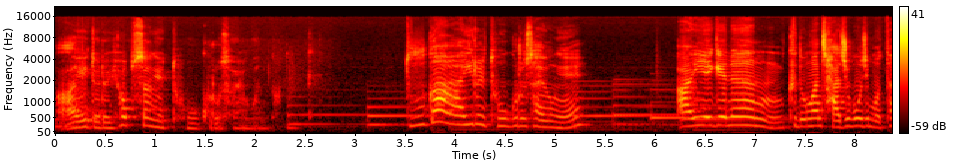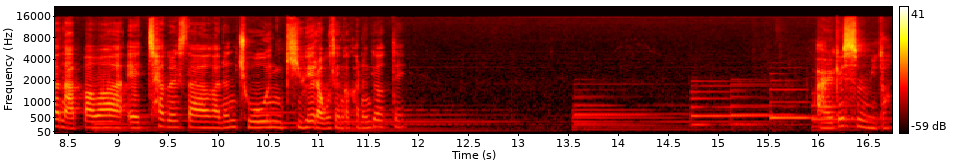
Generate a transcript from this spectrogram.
아이들을 협상의 도구로 사용한다는 게. 누가 아이를 도구로 사용해? 아이에게는 그동안 자주 보지 못한 아빠와 애착을 쌓아가는 좋은 기회라고 생각하는 게 어때? 알겠습니다.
